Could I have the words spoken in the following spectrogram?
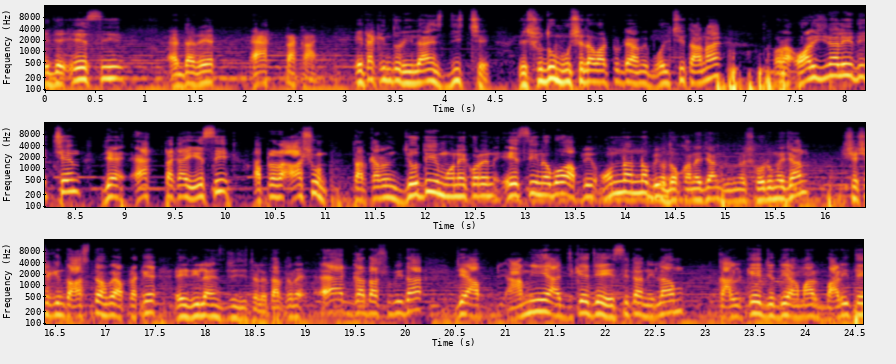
এই যে এসি অ্যাট দ্য রেট এক টাকায়। এটা কিন্তু রিলায়েন্স দিচ্ছে। যে শুধু মুর্শিদাবাদ টুডে আমি বলছি তা নয়, ওরা অরিজিনালি দিচ্ছেন যে এক টাকায় এসি আপনারা আসুন, তার কারণ যদি মনে করেন এসি নেব, আপনি অন্যান্য বিভিন্ন দোকানে যান, বিভিন্ন শোরুমে যান, শেষে কিন্তু আসতে হবে আপনাকে এই রিলায়েন্স ডিজিটালে তার কারণে এক গাদা সুবিধা যে আমি আজকে যে এসিটা নিলাম কালকে যদি আমার বাড়িতে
